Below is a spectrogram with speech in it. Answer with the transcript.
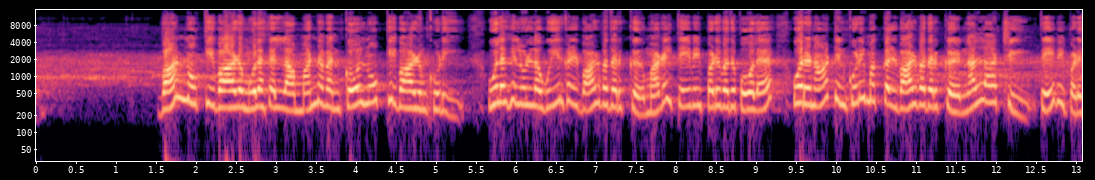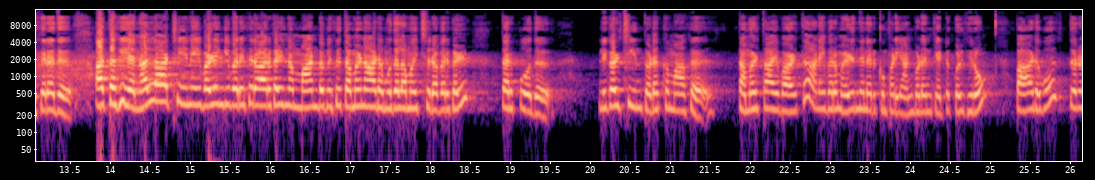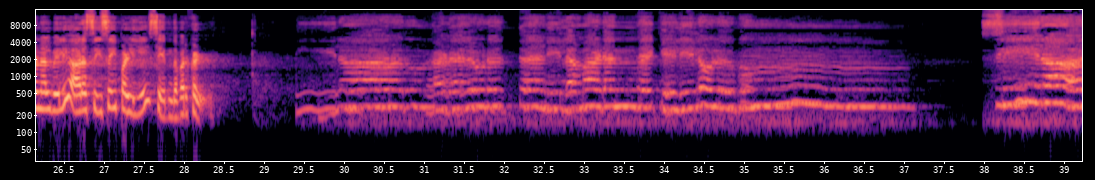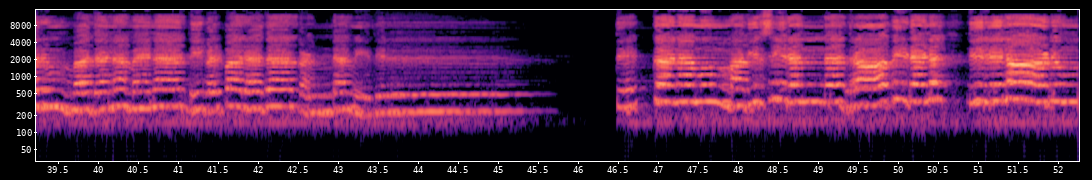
வான் நோக்கி வாழும் உலகெல்லாம் மன்னவன் கோல் நோக்கி வாழும் குடி. உலகில் உள்ள உயிர்கள் வாழ்வதற்கு மழை தேவைப்படுவது போல ஒரு நாட்டின் குடிமக்கள் வாழ்வதற்கு நல்லாட்சி தேவைப்படுகிறது. அத்தகைய நல்லாட்சியினை வழங்கி வருகிறார்கள் நம் மாண்புமிகு தமிழ்நாடு முதலமைச்சர் அவர்கள். தற்போது நிகழ்ச்சியின் தொடக்கமாக தமிழ்தாய் வாழ்த்து அனைவரும் எழுந்து நிற்கும்படி அன்புடன் கேட்டுக்கொள்கிறோம். பாடுவோர் திருநெல்வேலி அரசு இசைப்பள்ளியை சேர்ந்தவர்கள். நிலமடந்த கெளிலொழுகும். சீராரும் வதனமென திகழ் பரத கண்டமிதில். தெக்கணமும் அதிர் சிறந்த திராவிடனல் திருநாடும்.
